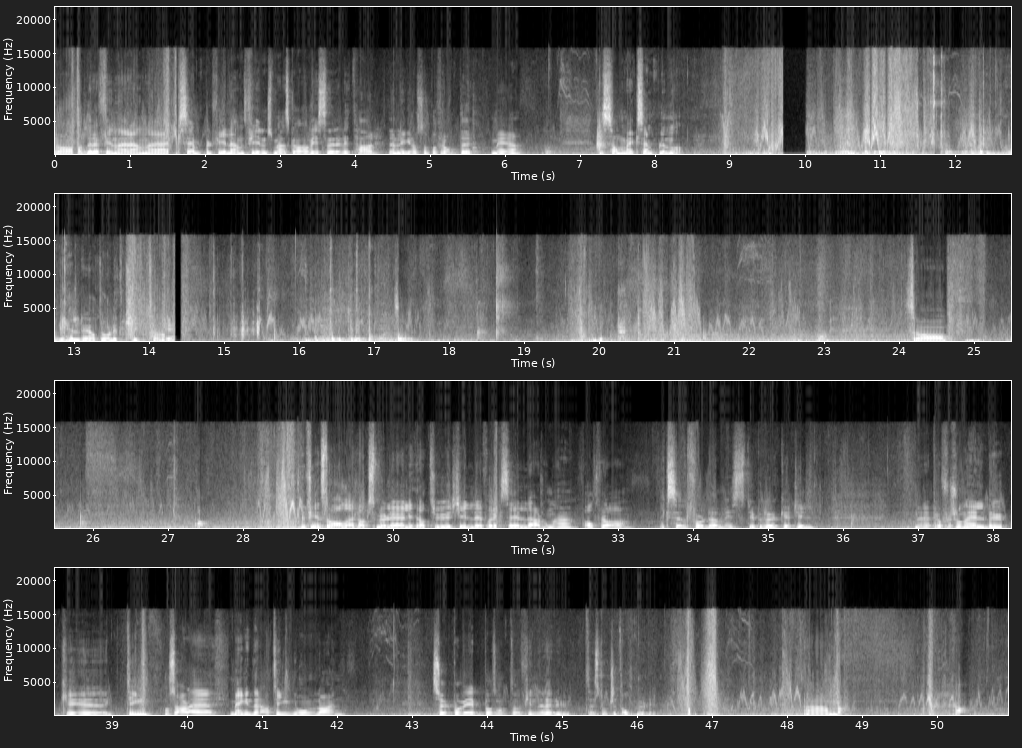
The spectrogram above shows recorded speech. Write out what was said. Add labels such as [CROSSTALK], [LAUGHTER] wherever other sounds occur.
Så dere finner en eh, eksempelfil, den filen som jeg skal vise dere litt her. Den ligger også på fronter med de samme eksemplene. Heldig at det var litt kvitt her. nå. Så Det fins nå alle slags mulige litteraturkilder for Excel. Det er sånne alt fra Excel for dummies-type bøker til mer profesjonell bruk-ting. Og så er det mengder av ting online. Søk på web og sånt, og finner dere ut eh, stort sett alt mulig. Um, ja.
